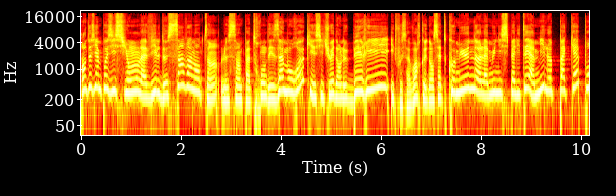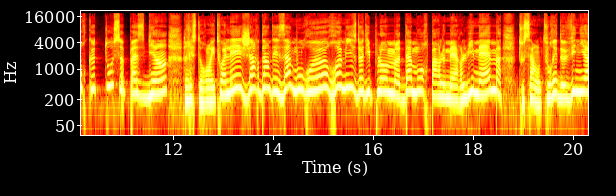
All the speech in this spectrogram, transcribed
En deuxième position, la ville de Saint-Valentin, le saint patron des amoureux qui est situé dans le Berry. Il faut savoir que dans cette commune, la municipalité a mis le paquet pour que tout se passe bien. Restaurant étoilé, jardin des amoureux, remise de diplôme d'amour par le maire lui-même. Tout ça entouré de vignobles.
